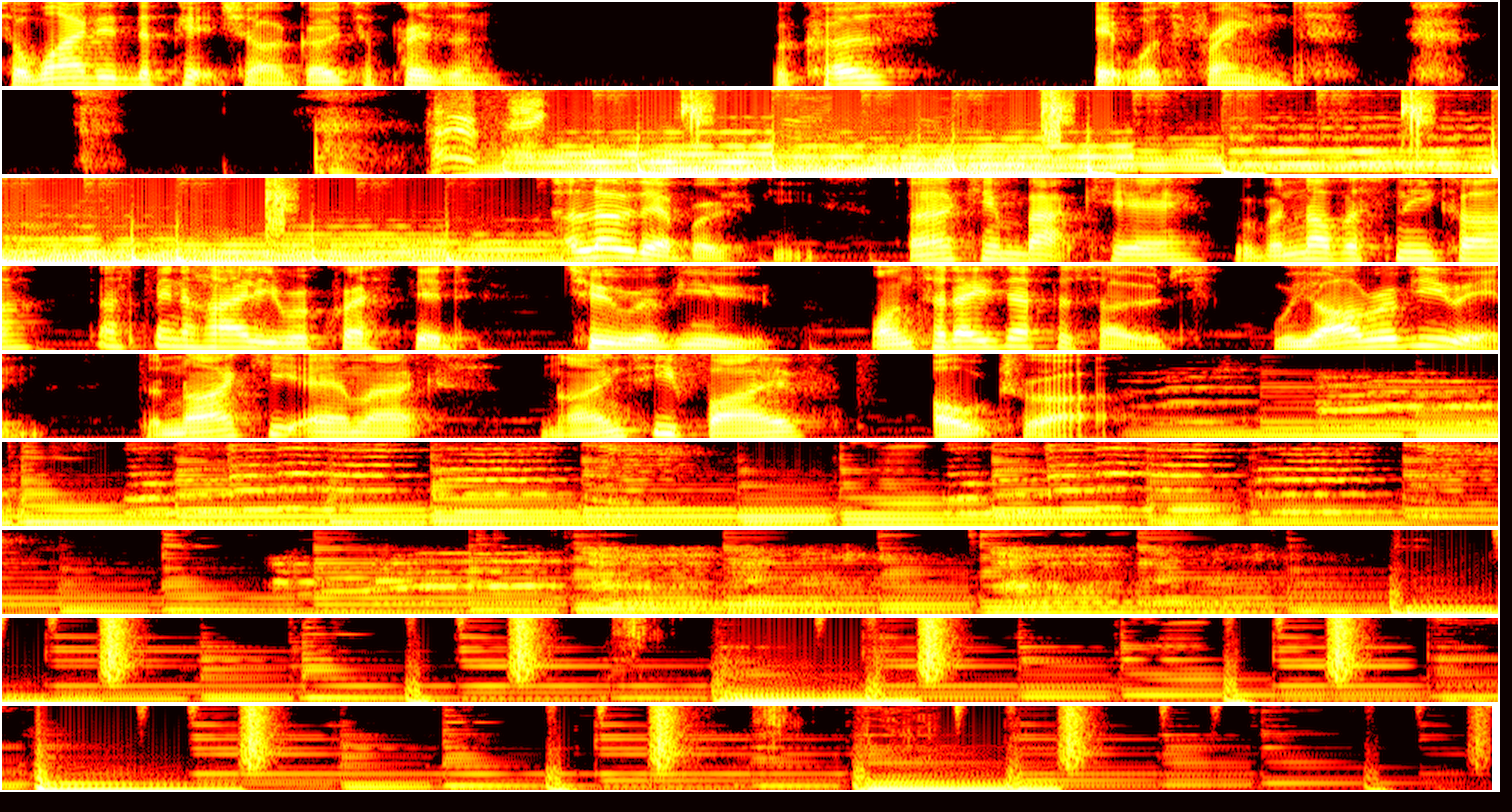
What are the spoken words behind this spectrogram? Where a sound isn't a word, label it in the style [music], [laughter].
So why did the picture go to prison? Because it was framed. [laughs] Perfect. Hello there broskies, Erkin back here with another sneaker that's been highly requested to review. On today's episode, we are reviewing the Nike Air Max 95 Ultra.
